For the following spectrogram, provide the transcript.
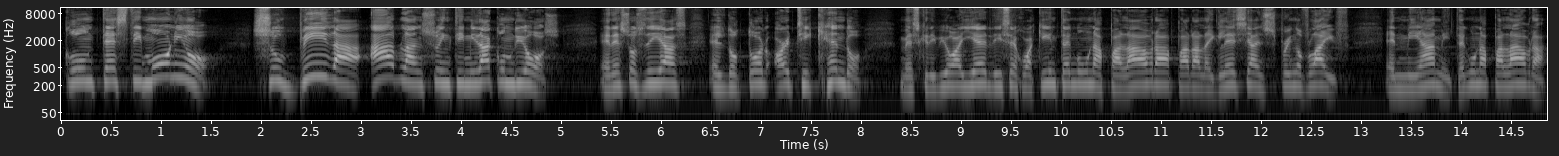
con testimonio. Su vida hablan su intimidad con Dios. En estos días el doctor R.T. Kendall me escribió ayer, dice Joaquín, tengo una palabra para la iglesia en Spring of Life, en Miami. Tengo una palabra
